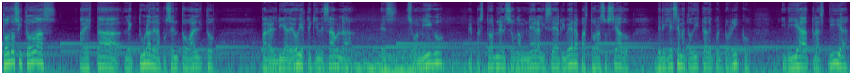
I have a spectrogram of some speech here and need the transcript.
todos y todas a esta lectura del aposento alto para el día de hoy. Este quien les habla es su amigo, el pastor Nelson Amner Alicea Rivera, pastor asociado de la Iglesia Metodista de Puerto Rico. Y día tras día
